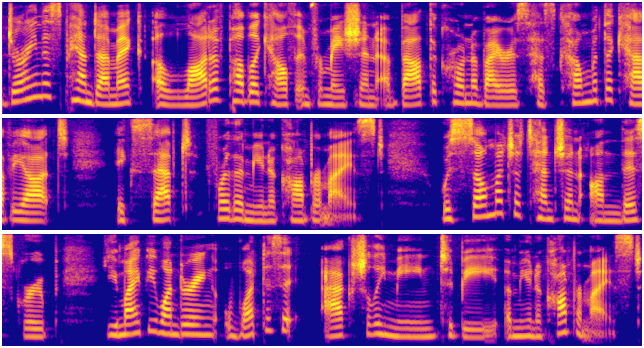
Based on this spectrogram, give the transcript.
During this pandemic, a lot of public health information about the coronavirus has come with the caveat except for the immunocompromised. With so much attention on this group, you might be wondering what does it actually mean to be immunocompromised?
